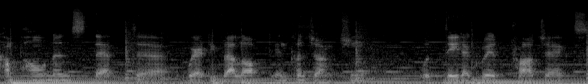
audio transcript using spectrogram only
components that uh, were developed in conjunction with data grid projects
